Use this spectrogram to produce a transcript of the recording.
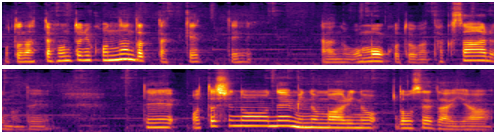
大人って本当にこんなんだったっけってあの思うことがたくさんあるのでで私のね身の回りの同世代や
